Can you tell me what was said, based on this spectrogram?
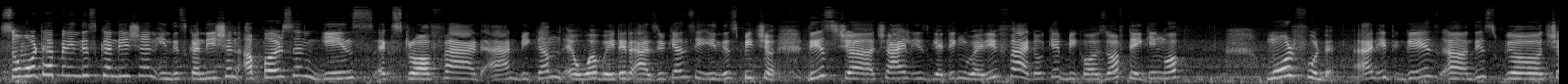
So what happen in this condition? In this condition a person gains extra fat and become overweighted as you can see in this picture. This ch child is getting very fat okay because of taking of more food and it gains uh, this uh, ch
